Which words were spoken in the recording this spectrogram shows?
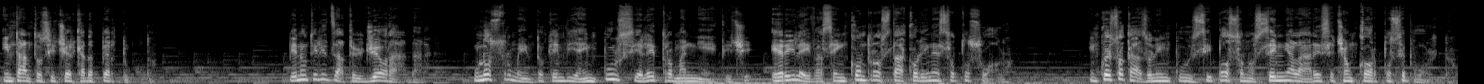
Intanto si cerca dappertutto. Viene utilizzato il georadar, uno strumento che invia impulsi elettromagnetici e rileva se incontra ostacoli nel sottosuolo. In questo caso gli impulsi possono segnalare se c'è un corpo sepolto.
